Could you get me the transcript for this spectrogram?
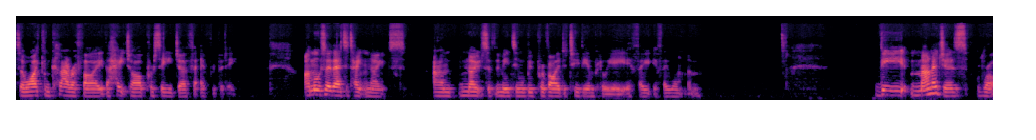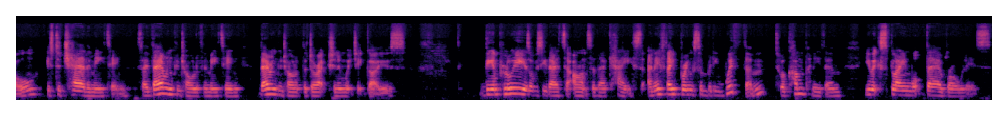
So I can clarify the HR procedure for everybody. I'm also there to take notes, and notes of the meeting will be provided to the employee if they if they want them. The manager's role is to chair the meeting. So they're in control of the meeting, they're in control of the direction in which it goes. The employee is obviously there to answer their case. And if they bring somebody with them to accompany them, you explain what their role is.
